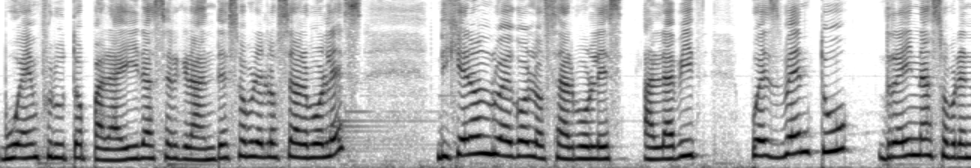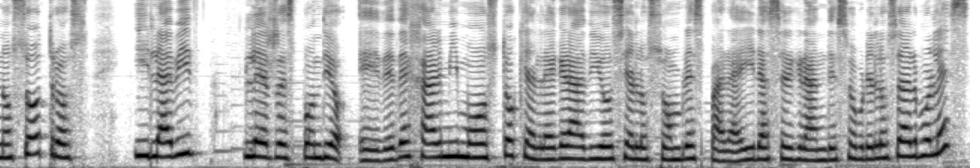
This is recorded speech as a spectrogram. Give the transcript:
buen fruto para ir a ser grande sobre los árboles? Dijeron luego los árboles a la vid, pues ven tú, reina sobre nosotros. Y la vid les respondió, ¿he de dejar mi mosto que alegra a Dios y a los hombres para ir a ser grande sobre los árboles?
